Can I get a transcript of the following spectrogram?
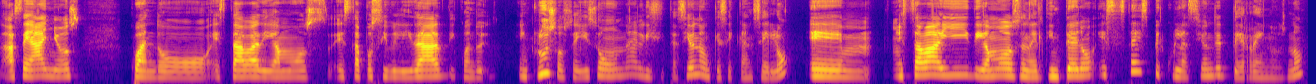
hace años, cuando estaba, digamos, esta posibilidad y cuando incluso se hizo una licitación, aunque se canceló, eh, estaba ahí, digamos, en el tintero, es esta especulación de terrenos, ¿no?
